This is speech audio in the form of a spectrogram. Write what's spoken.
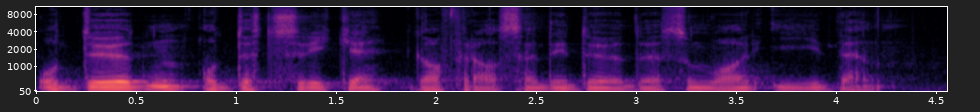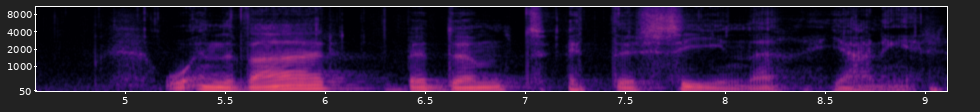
og døden og dødsriket ga fra seg de døde som var i den. Og enhver ble dømt etter sine gjerninger.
